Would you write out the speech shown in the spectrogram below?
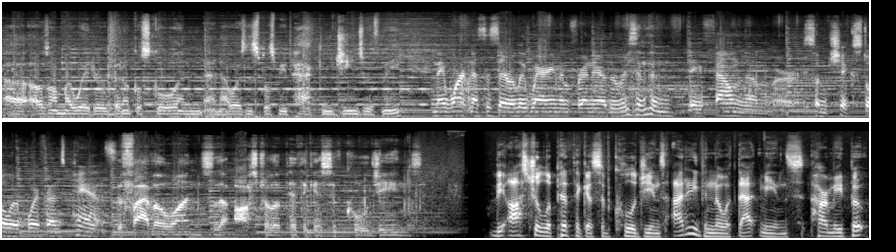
Uh, I was on my way to rabbinical school and, and I wasn't supposed to be packing jeans with me. And they weren't necessarily wearing them for any other reason than they found them or some chick stole her boyfriend's pants. The 501s, the Australopithecus of cool jeans. The Australopithecus of cool jeans. I don't even know what that means, Harmit, but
